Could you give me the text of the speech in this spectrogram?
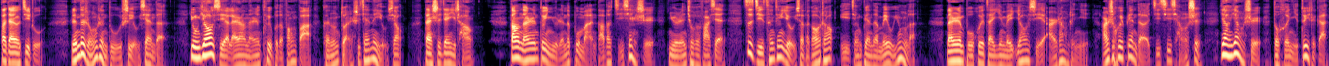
大家要记住，人的容忍度是有限的。用要挟来让男人退步的方法，可能短时间内有效，但时间一长，当男人对女人的不满达到极限时，女人就会发现自己曾经有效的高招已经变得没有用了。男人不会再因为要挟而让着你，而是会变得极其强势，样样事都和你对着干。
